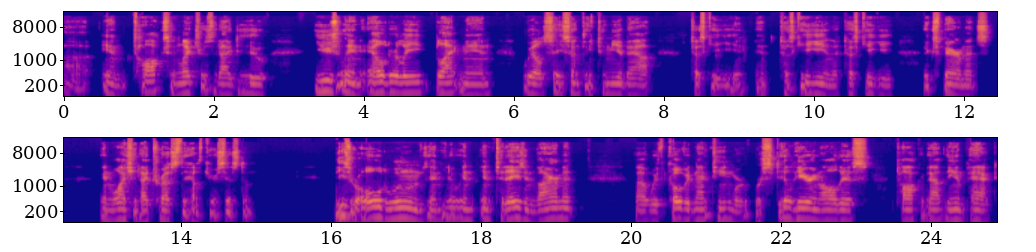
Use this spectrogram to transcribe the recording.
uh, in talks and lectures that I do, usually an elderly black man will say something to me about Tuskegee and Tuskegee and the Tuskegee experiments, and why should I trust the healthcare system? These are old wounds. And, you know, in, in today's environment uh, with COVID 19, we're, we're still hearing all this talk about the impact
